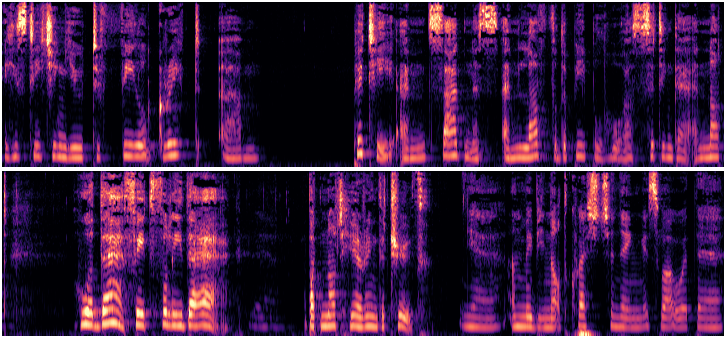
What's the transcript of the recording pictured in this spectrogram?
He's teaching you to feel great um, pity and sadness and love for the people who are sitting there and not who are there faithfully there, but not hearing the truth. Yeah. And maybe not questioning as well what they're.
